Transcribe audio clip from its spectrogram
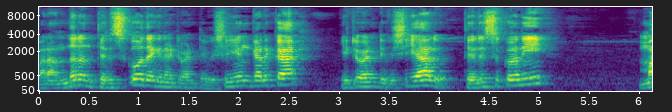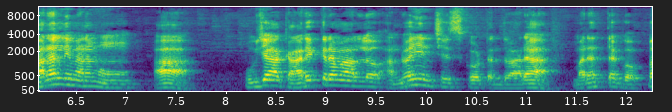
మనందరం తెలుసుకోదగినటువంటి విషయం కనుక ఇటువంటి విషయాలు తెలుసుకొని మనల్ని మనము ఆ పూజా కార్యక్రమాల్లో అన్వయం చేసుకోవటం ద్వారా మరింత గొప్ప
